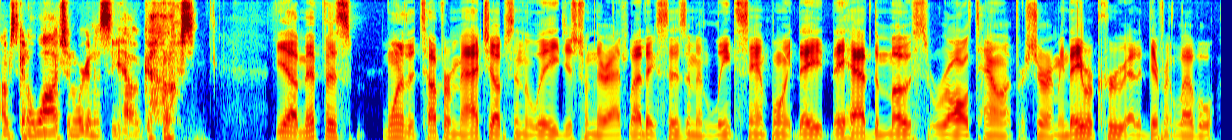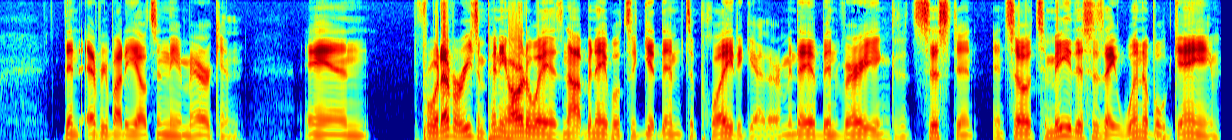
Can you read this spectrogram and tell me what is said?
I'm just going to watch and we're going to see how it goes. Yeah, Memphis, one of the tougher matchups in the league, just from their athleticism and length standpoint. They they have the most raw talent for sure. I mean, they recruit at a different level than everybody else in the American, and for whatever reason, Penny Hardaway has not been able to get them to play together. I mean, they have been very inconsistent, and so to me, this is a winnable game.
